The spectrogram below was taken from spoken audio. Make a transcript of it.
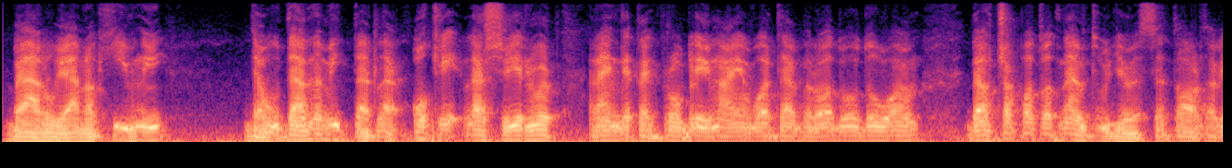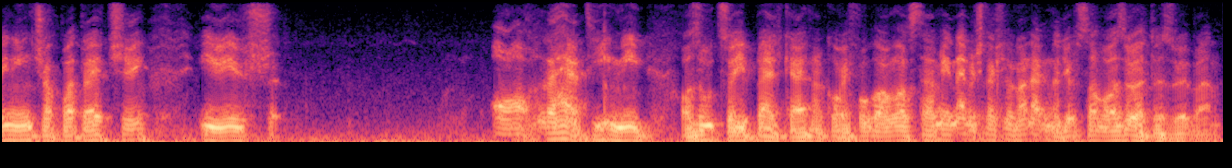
beállójának hívni, de utána mit tett le? Oké, okay, lesérült, rengeteg problémája volt ebből adódóan, de a csapatot nem tudja összetartani, nincs csapategység, és a, lehet hinni az utcai pegykáknak, ahogy fogalmaztál, még nem is neki van a legnagyobb szava az öltözőben,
